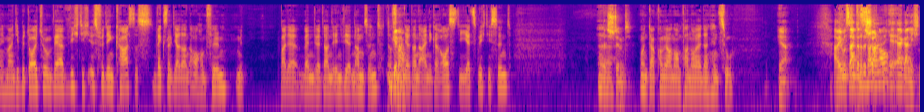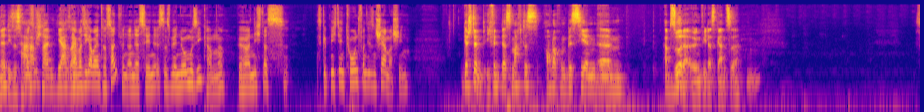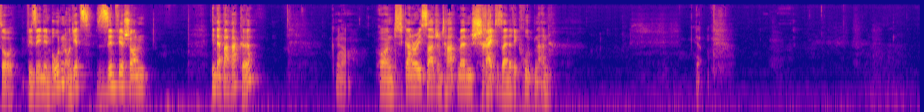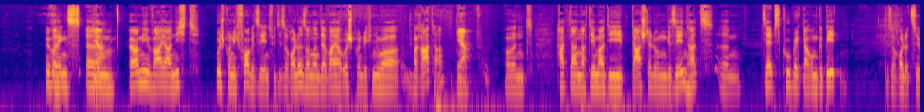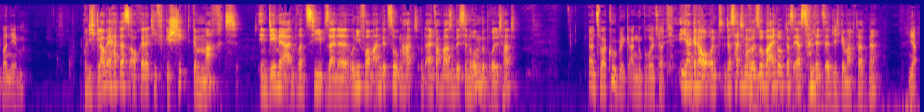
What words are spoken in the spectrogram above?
Ich meine, die Bedeutung, wer wichtig ist für den Cast, das wechselt ja dann auch im Film mit bei der, wenn wir dann in Vietnam sind. Da Genau. fallen ja dann einige raus, die jetzt wichtig sind. Das Äh, stimmt. Und da kommen ja auch noch ein paar neue dann hinzu. Ja. Aber ich muss sagen, das ist schon auch- ärgerlich, ne? Dieses Haare Was ich- abschneiden. Ja, sag. Ja, was ich aber interessant finde an der Szene ist, dass wir nur Musik haben, ne? Wir hören nicht das, es gibt nicht den Ton von diesen Schermaschinen. Das stimmt. Ich finde, das macht es auch noch ein bisschen ähm, absurder irgendwie, das Ganze. So, wir sehen den Boden und jetzt sind wir schon in der Baracke Genau. und Gunnery Sergeant Hartman schreit seine Rekruten an. Übrigens, ähm, Ermi war ja nicht ursprünglich vorgesehen für diese Rolle, sondern der war ja ursprünglich nur Berater Ja, und hat dann, nachdem er die Darstellungen gesehen hat, ähm, selbst Kubrick darum gebeten, diese Rolle zu übernehmen. Und ich glaube, er hat das auch relativ geschickt gemacht, indem er im Prinzip seine Uniform angezogen hat und einfach mal so ein bisschen rumgebrüllt hat. Und zwar Kubrick angebrüllt hat. Ja, genau. Und das hat ihn um, wohl so beeindruckt, dass er es dann letztendlich gemacht hat, ne? Ja.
